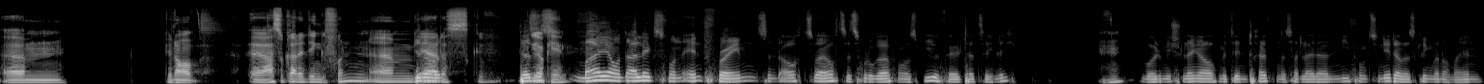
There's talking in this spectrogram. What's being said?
Ähm, genau. Äh, hast du gerade den gefunden, ähm, genau. wer das. das ja, okay. ist Maya und Alex von Endframe, sind auch zwei Hochzeitsfotografen aus Bielefeld tatsächlich. Mhm. Wollte mich schon länger auch mit denen treffen, das hat leider nie funktioniert, aber das kriegen wir nochmal hin.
